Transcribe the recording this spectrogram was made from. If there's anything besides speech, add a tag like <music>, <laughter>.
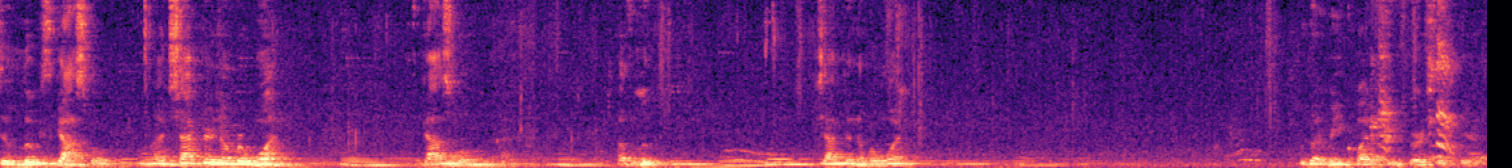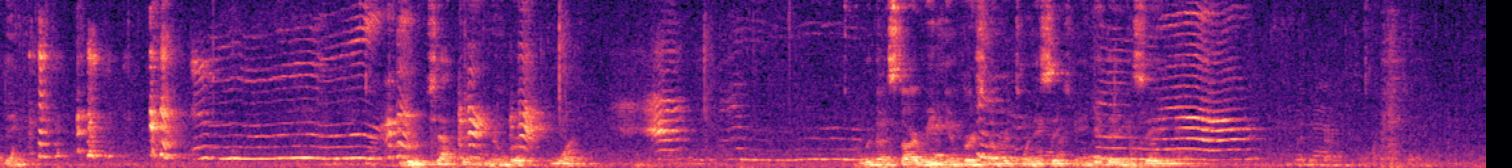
to Luke's Gospel, uh, chapter number one. Gospel of Luke, chapter number one. We're going to read quite a few verses there, I think. Luke chapter number one. We're going to start reading in verse number 26. When you get there, you can say amen.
